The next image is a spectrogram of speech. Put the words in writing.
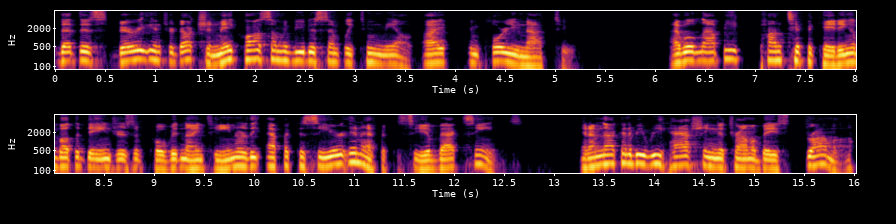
that this very introduction may cause some of you to simply tune me out. I implore you not to. I will not be pontificating about the dangers of COVID 19 or the efficacy or inefficacy of vaccines. And I'm not going to be rehashing the trauma based drama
